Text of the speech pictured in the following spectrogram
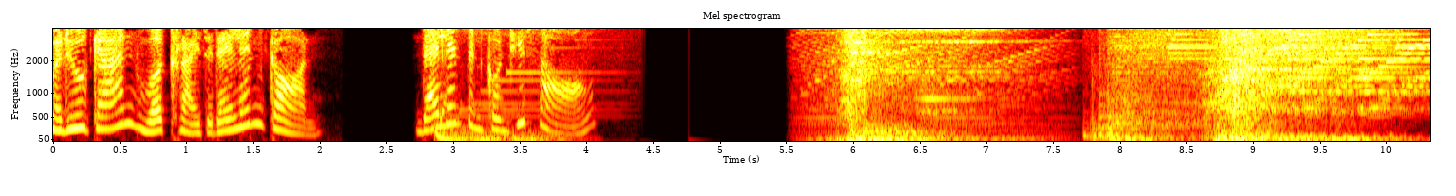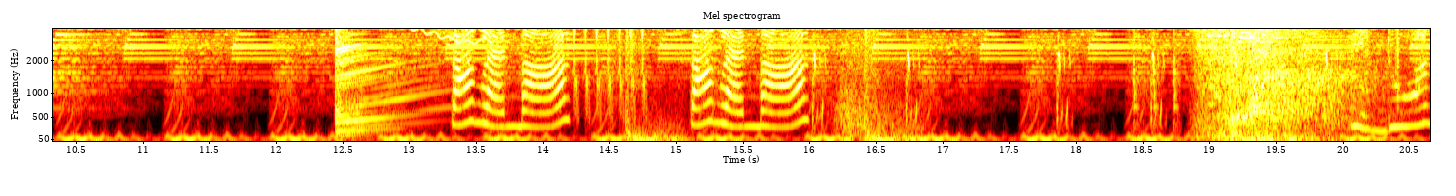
มาดูกันว่าใครจะได้เล่นก่อน ได้เล่นเป็นคนที่สอง สร้างแลนด์มาร์ค สร้างแลนด์มาร์ค เสียงดวง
